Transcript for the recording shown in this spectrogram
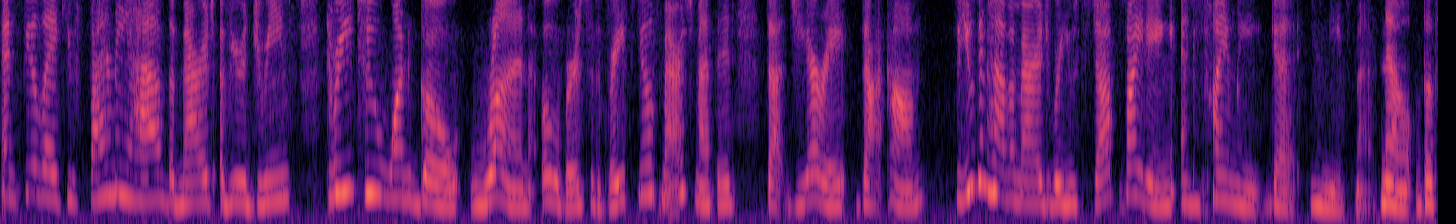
and feel like you finally have the marriage of your dreams, three, two, one, go, run over to the Gracefields Marriage so you can have a marriage where you stop fighting and finally get your needs met. Now, the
